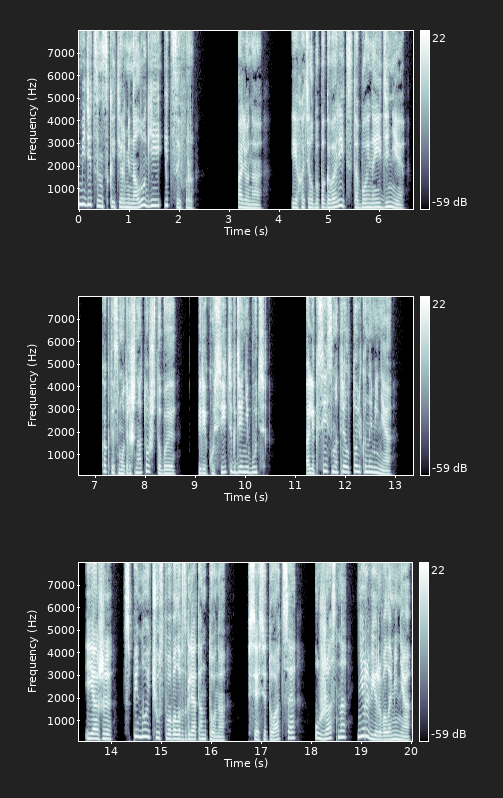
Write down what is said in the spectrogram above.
медицинской терминологии и цифр. «Алена, я хотел бы поговорить с тобой наедине. Как ты смотришь на то, чтобы перекусить где-нибудь?» Алексей смотрел только на меня. Я же спиной чувствовала взгляд Антона. Вся ситуация ужасно нервировала меня.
